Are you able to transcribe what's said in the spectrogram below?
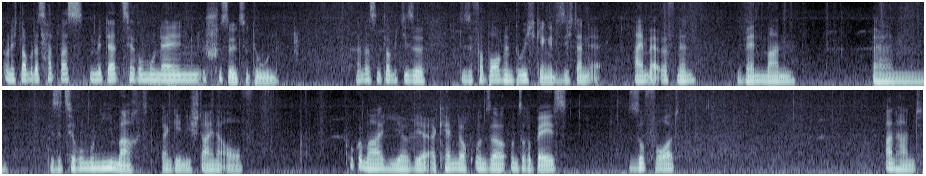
Und ich glaube, das hat was mit der zeremoniellen Schüssel zu tun. Ja, das sind, glaube ich, diese, diese verborgenen Durchgänge, die sich dann einem eröffnen, wenn man ähm, diese Zeremonie macht. Dann gehen die Steine auf. Gucke mal hier, wir erkennen doch unser, unsere Base sofort anhand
